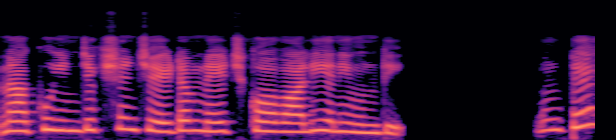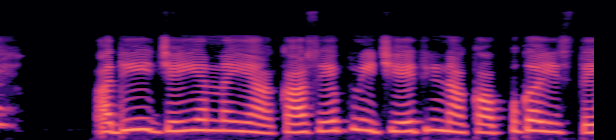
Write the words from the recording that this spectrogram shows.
నాకు ఇంజెక్షన్ చేయటం నేర్చుకోవాలి అని ఉంది. ఉంటే? అది జై అన్నయ్య కాసేపు నీ చేతిని నాకు అప్పుగా ఇస్తే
